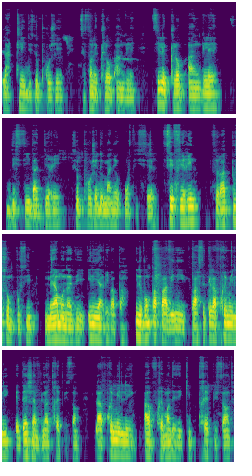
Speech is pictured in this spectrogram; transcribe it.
la clé de ce projet, ce sont les clubs anglais. Si les clubs anglais décident d'adhérer ce projet de manière officielle, Séphirine fera tout son possible, mais à mon avis, il n'y arrivera pas. Ils ne vont pas parvenir parce que la Premier League est un championnat très puissant. La Premier League a vraiment des équipes très puissantes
